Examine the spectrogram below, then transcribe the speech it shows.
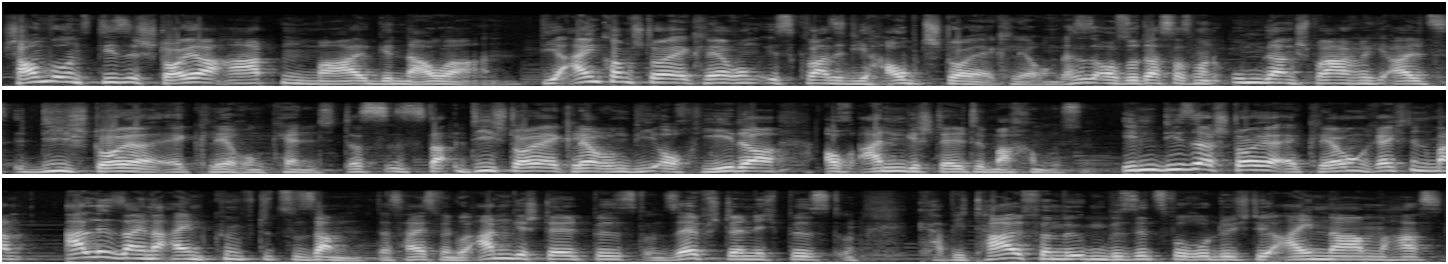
Schauen wir uns diese Steuerarten mal genauer an. Die Einkommensteuererklärung ist quasi die Hauptsteuererklärung. Das ist auch so das, was man umgangssprachlich als die Steuererklärung kennt. Das ist die Steuererklärung, die auch jeder, auch Angestellte machen müssen. In dieser Steuererklärung rechnet man alle seine Einkünfte zusammen. Das heißt, wenn du angestellt bist und selbstständig bist und Kapitalvermögen besitzt, wodurch du Einnahmen hast,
